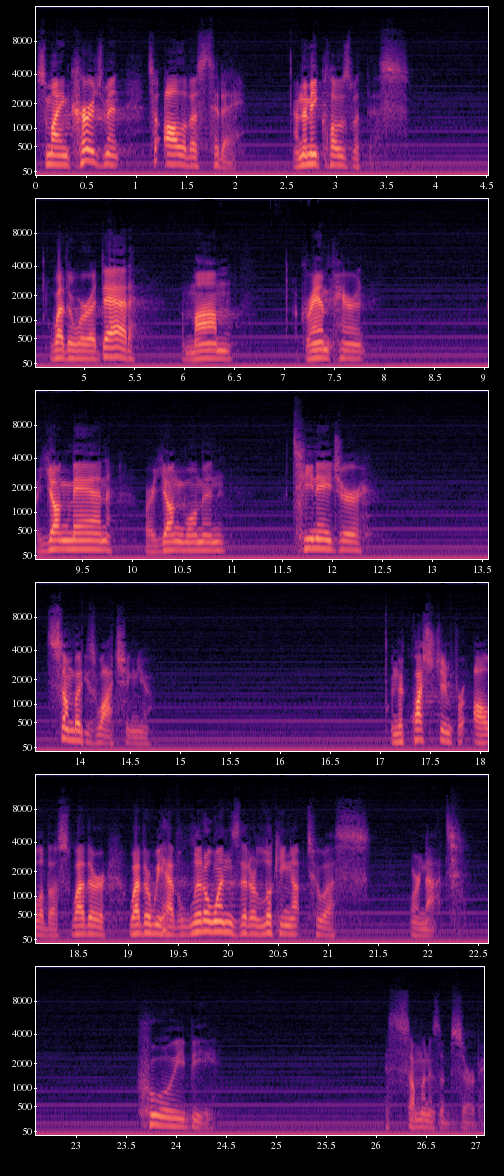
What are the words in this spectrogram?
So, my encouragement to all of us today, and let me close with this whether we're a dad, a mom, a grandparent, a young man or a young woman, a teenager, somebody's watching you. And the question for all of us, whether, whether we have little ones that are looking up to us or not, who will we be if someone is observing?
